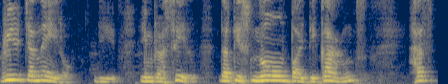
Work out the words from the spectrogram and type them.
Rio de Janeiro, the, in Brazil, that is known by the gangs, has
